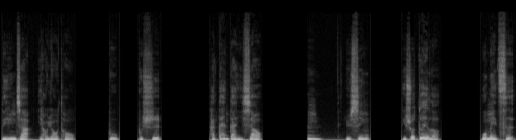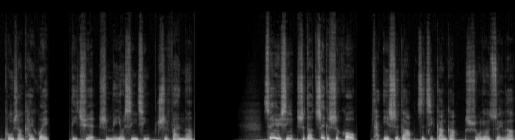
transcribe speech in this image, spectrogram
李运家摇摇头，不，不是。他淡淡一笑，嗯，雨欣，你说对了。我每次碰上开会，的确是没有心情吃饭呢。崔雨欣是到这个时候才意识到自己刚刚说溜嘴了，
